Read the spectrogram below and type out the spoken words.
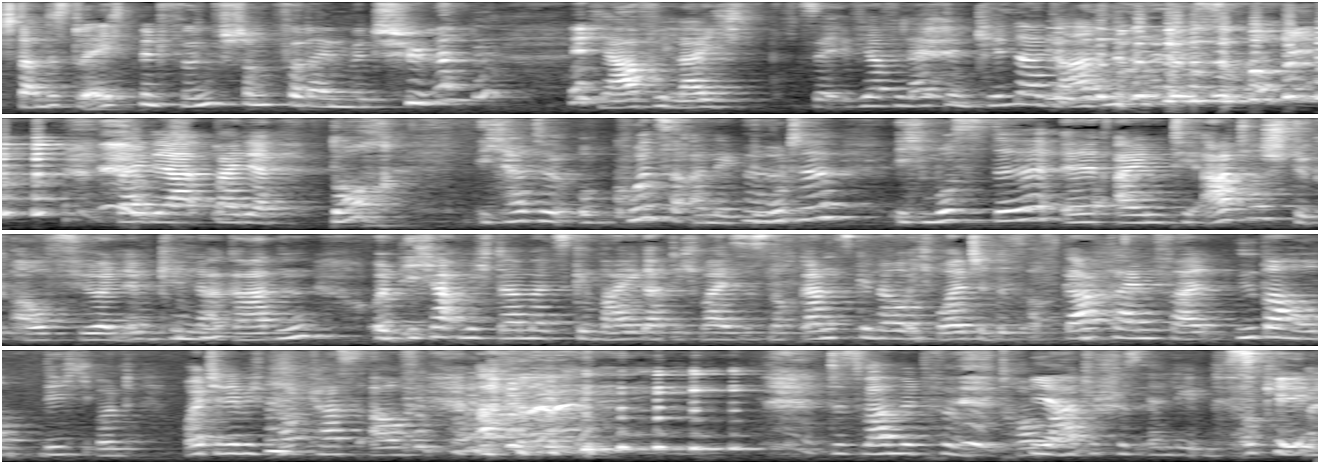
Standest du echt mit fünf schon vor deinen Mitschülern? Ja, vielleicht, ja, vielleicht im Kindergarten oder so. Bei der, bei der, doch, ich hatte, um kurze Anekdote, ich musste äh, ein Theaterstück aufführen im Kindergarten und ich habe mich damals geweigert, ich weiß es noch ganz genau, ich wollte das auf gar keinen Fall, überhaupt nicht und heute nehme ich Podcast auf. das war mit fünf, traumatisches ja. Erlebnis. Okay.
